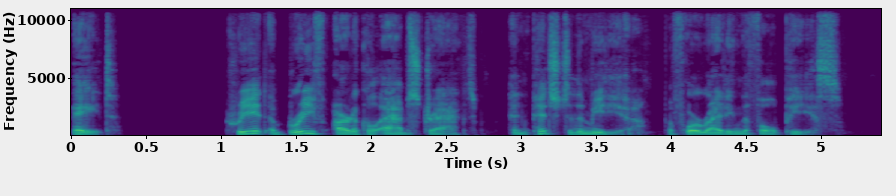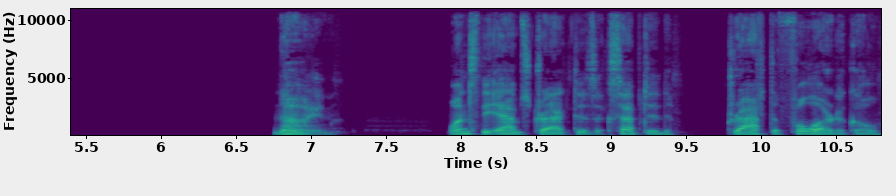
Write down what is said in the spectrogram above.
8. Create a brief article abstract and pitch to the media before writing the full piece. 9. Once the abstract is accepted, draft the full article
